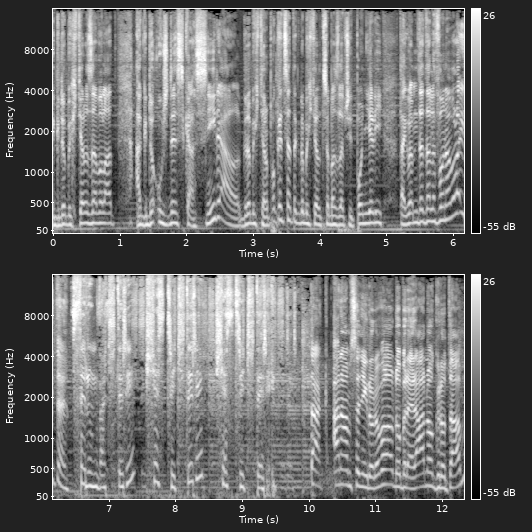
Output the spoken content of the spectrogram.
kdo by chtěl zavolat a kdo už dneska snídal, kdo by chtěl pokecat, tak kdo by chtěl třeba zlepšit pondělí, tak vemte telefon a volejte. 724 634 634. Tak a nám se někdo dovolal, dobré ráno, kdo tam?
